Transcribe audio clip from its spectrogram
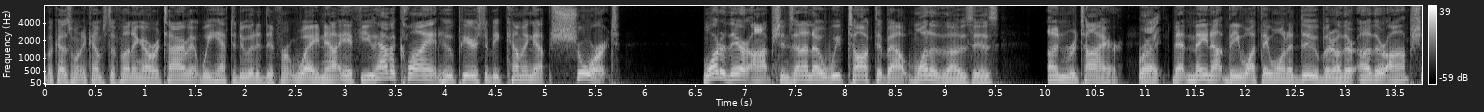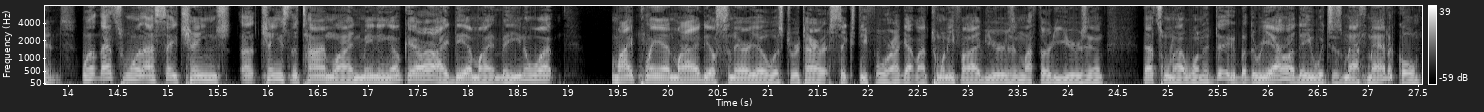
because when it comes to funding our retirement, we have to do it a different way. Now, if you have a client who appears to be coming up short, what are their options? And I know we've talked about one of those is unretire. Right. That may not be what they want to do, but are there other options? Well, that's one I say change uh, change the timeline. Meaning, okay, our idea might be, you know what, my plan, my ideal scenario was to retire at 64. I got my 25 years and my 30 years in. That's what I want to do. But the reality, which is mathematical,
